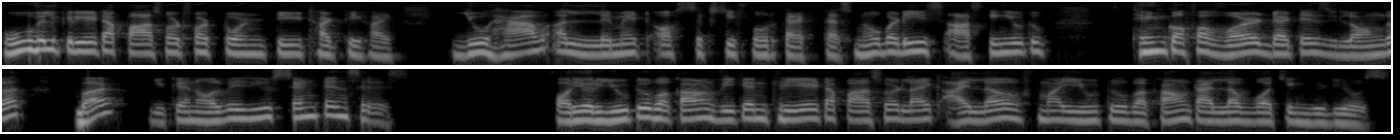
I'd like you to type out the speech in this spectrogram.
Who will create a password for 20, 35? You have a limit of 64 characters. Nobody is asking you to think of a word that is longer, but you can always use sentences. For your YouTube account, we can create a password like, I love my YouTube account. I love watching videos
